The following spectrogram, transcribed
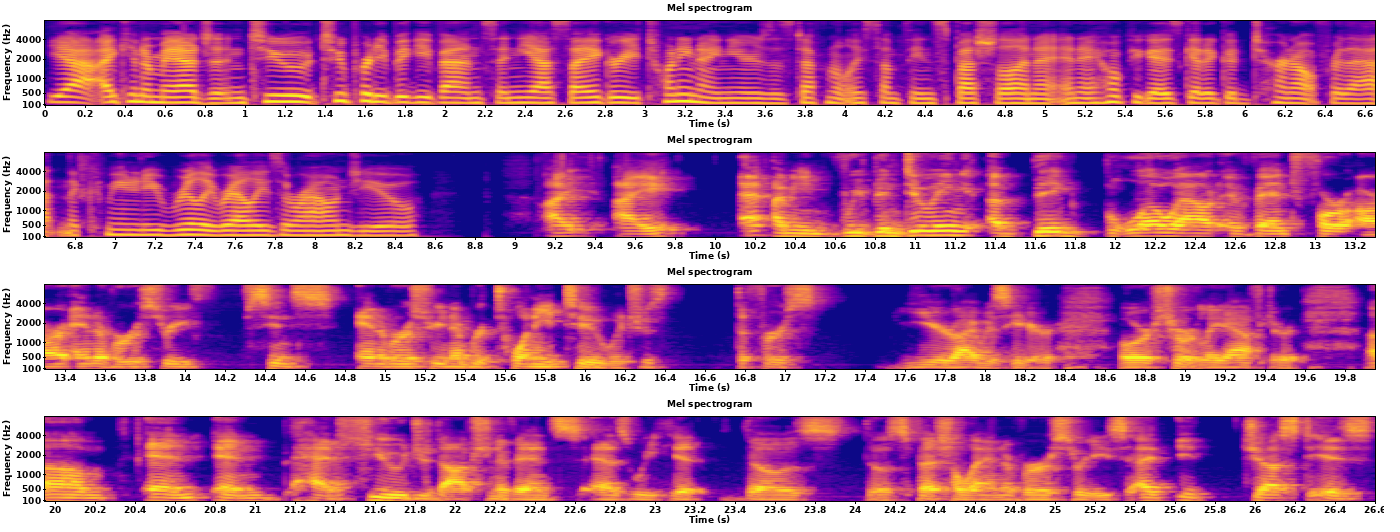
Yeah, I can imagine two two pretty big events. And yes, I agree. Twenty nine years is definitely something special, and I, and I hope you guys get a good turnout for that, and the community really rallies around you. I I. I mean, we've been doing a big blowout event for our anniversary since anniversary number 22, which was the first year I was here or shortly after, um, and and had huge adoption events as we hit those those special anniversaries. It just is.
